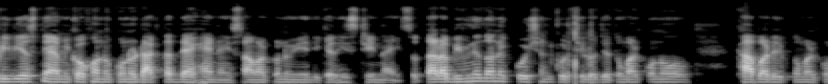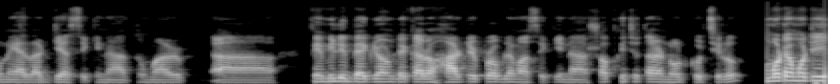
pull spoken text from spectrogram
প্রিভিয়াসলি আমি কখনো কোনো ডাক্তার দেখাই নাই আমার কোনো মেডিকেল হিস্ট্রি নাই। সো তারা বিভিন্ন ধরনের কোয়েশ্চেন করছিল যে তোমার কোনো খাবারে তোমার কোনো অ্যালার্জি আছে কিনা, তোমার ফ্যামিলি ব্যাকগ্রাউন্ডে কারও হার্টের প্রবলেম আছে কিনা, সবকিছু তারা নোট করছিল। মোটামুটি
